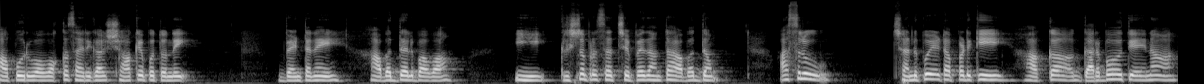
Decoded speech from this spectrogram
అపూర్వ ఒక్కసారిగా షాక్ అయిపోతుంది. వెంటనే అబద్ధాలు బావా ఈ కృష్ణప్రసాద్ చెప్పేదంతా అబద్ధం. అసలు చనిపోయేటప్పటికీ అక్క గర్భవతి అయినా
